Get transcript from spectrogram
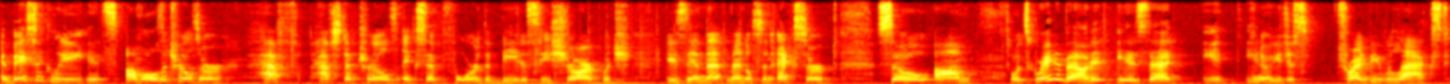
And basically, it's um, all the trills are half half step trills except for the B to C sharp, which is in that Mendelssohn excerpt. So um, what's great about it is that it, you know, you just try to be relaxed.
